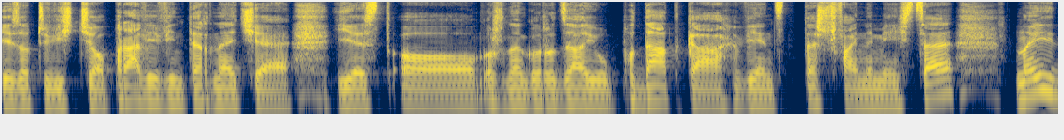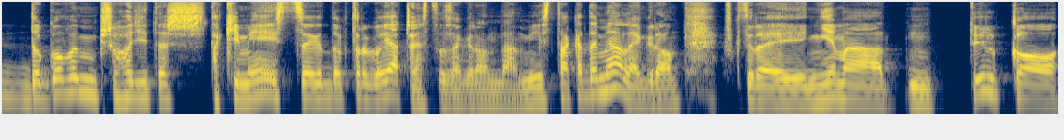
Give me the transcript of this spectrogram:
jest oczywiście o prawie w internecie, jest o różnego rodzaju podatkach, więc też fajne miejsce. No i do głowy mi przychodzi też takie miejsce, do którego ja często zaglądam. Jest to Akademia Allegro, w której nie ma mm, tylko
